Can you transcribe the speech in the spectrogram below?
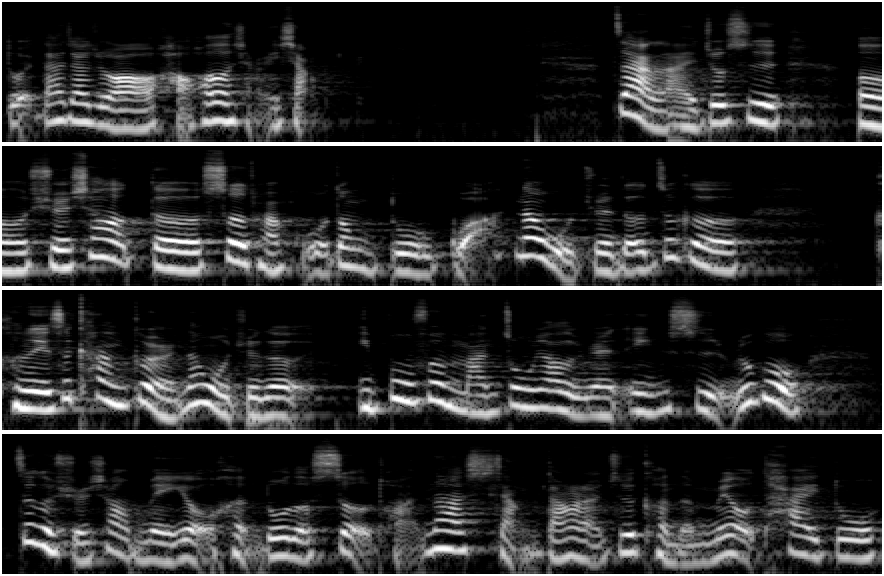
对，大家就要好好的想一想。再来就是，呃，学校的社团活动多寡，那我觉得这个可能也是看个人，但我觉得一部分蛮重要的原因是，如果这个学校没有很多的社团，那想当然就是可能没有太多。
